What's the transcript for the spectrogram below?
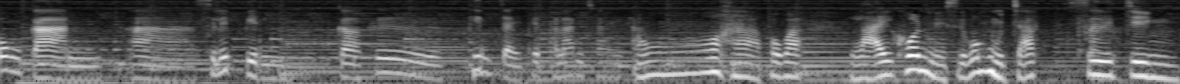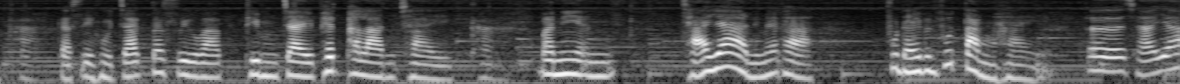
วงการอ่าศิลปินก็คือพิมพ์ใจเพชรพลันชัยค่ะอ๋อค่ะ เพราะว่าหลายคนนี่สิว่าหูจักซื้อจริงค่ะกะสิหูจักก็ซื้อว่าพิมพ์ใจเพชรพลานชัยค่ะบานีอันฉายานี่ไหมค่ะ ผู้ใดเป็นผู้ตั้งให้เออฉายา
